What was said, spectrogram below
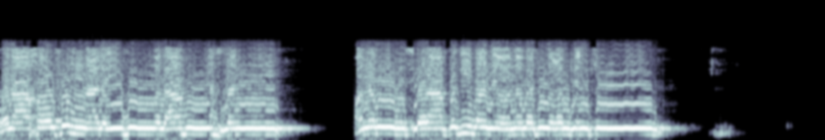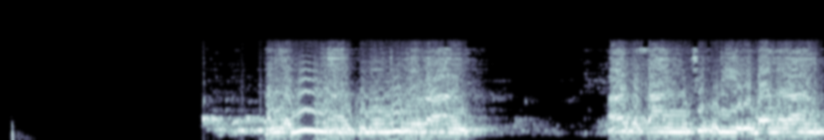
ولا خوف عليهم ولا هم يحزنون ونبی مسیرا پدی بانے ونبدی غمجن کی. الذين يأكلون الربا آكسان شخري ربا لرام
